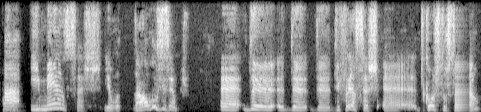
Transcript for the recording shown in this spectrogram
Okay. Há imensas, e eu vou dar alguns exemplos, de, de, de diferenças eh, de construção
